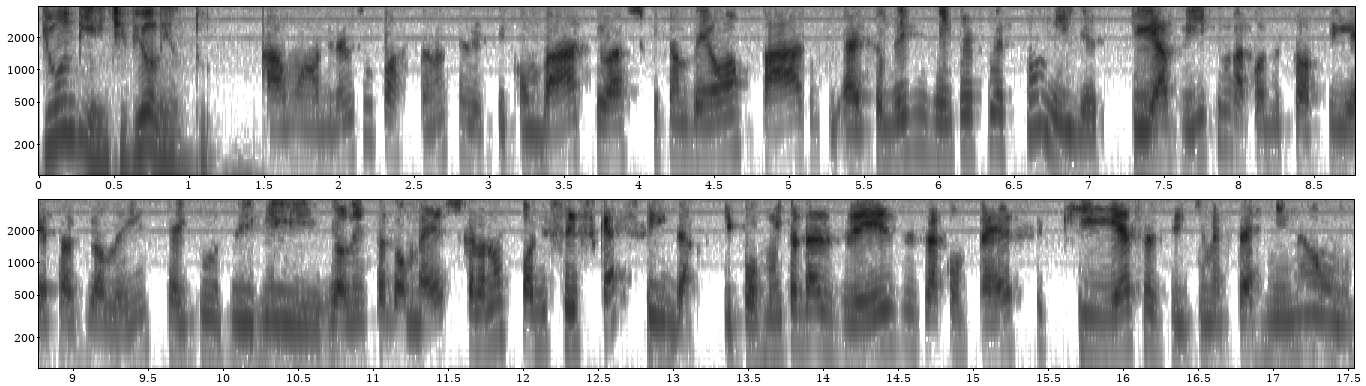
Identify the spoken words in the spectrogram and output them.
de um ambiente violento. Há uma grande importância nesse combate, eu acho que também é o amparo às sobreviventes e às suas famílias. E a vítima, quando sofre essa violência, inclusive violência doméstica, ela não pode ser esquecida. E por muitas das vezes acontece que essas vítimas terminam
